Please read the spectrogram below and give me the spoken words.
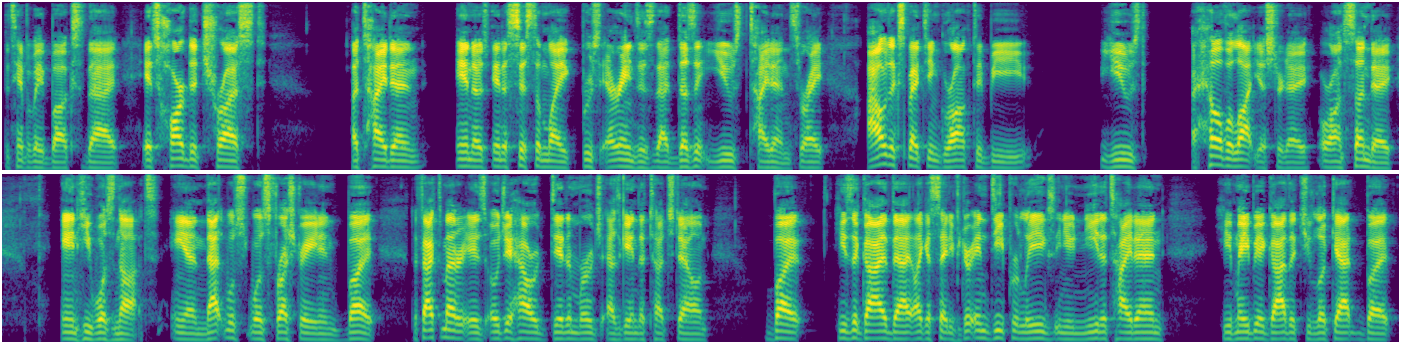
the Tampa Bay Bucks that it's hard to trust a tight end in a in a system like Bruce Arians is that doesn't use tight ends, right? I was expecting Gronk to be used a hell of a lot yesterday or on Sunday, and he was not. And that was was frustrating. But the fact of the matter is OJ Howard did emerge as getting the touchdown. But he's a guy that, like I said, if you're in deeper leagues and you need a tight end, he may be a guy that you look at, but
